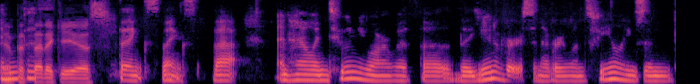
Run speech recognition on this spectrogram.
Empathetic, yes. Thanks, thanks. That and how in tune you are with uh, the universe and everyone's feelings and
